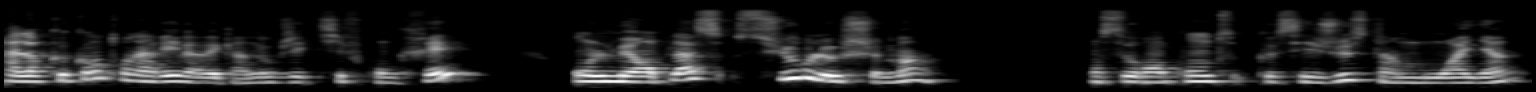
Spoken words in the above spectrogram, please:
Alors que quand on arrive avec un objectif concret, on le met en place sur le chemin. On se rend compte que c'est juste un moyen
